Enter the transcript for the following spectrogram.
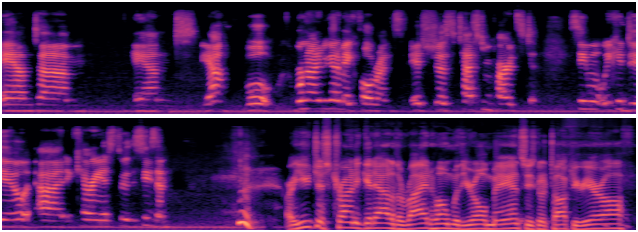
and um, and yeah, well, we're not even going to make full runs. It's just testing parts, to seeing what we could do uh, to carry us through the season. Are you just trying to get out of the ride home with your old man, so he's going to talk your ear off?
